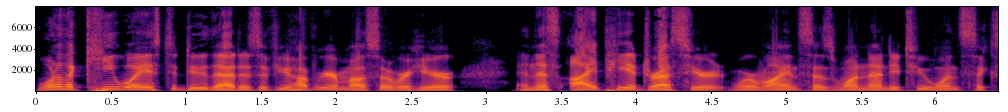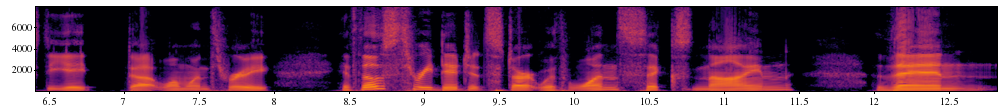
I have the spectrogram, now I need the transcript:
One of the key ways to do that is if you hover your mouse over here, and this IP address here, where mine says 192.168.113, if those three digits start with 169, then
